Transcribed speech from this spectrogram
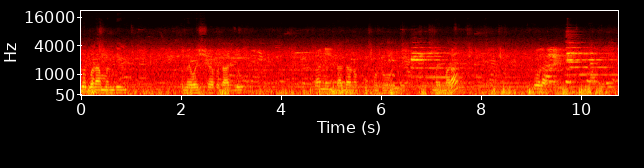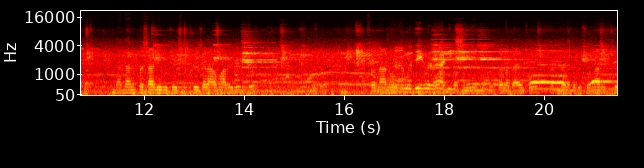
તો પણ આ મંદિર તમે અવશ્ય પધારજો અને દાદાનો ખૂબ મોટો મહિમા છે. દાદાને પ્રસાદી રૂપે સુખડી ચડાવવામાં આવે છે સોનાનું પથ્થર લગાવ્યું છે અંદર બધું સોનાનું છે.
